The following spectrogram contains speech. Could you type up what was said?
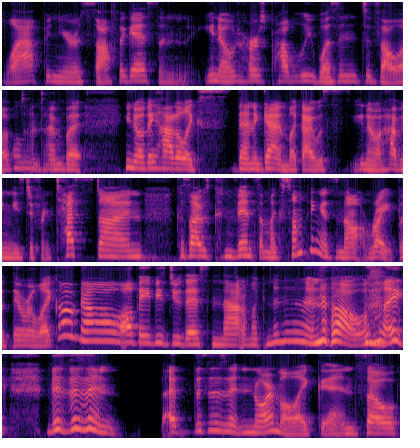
flap in your esophagus, and you know hers probably wasn't developed Oh, on time, okay. but you know they had to like then again like I was you know having these different tests done because I was convinced I'm like something is not right, but they were like oh no all babies do this and that I'm like no no no no no like this isn't uh, this isn't normal like and so.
